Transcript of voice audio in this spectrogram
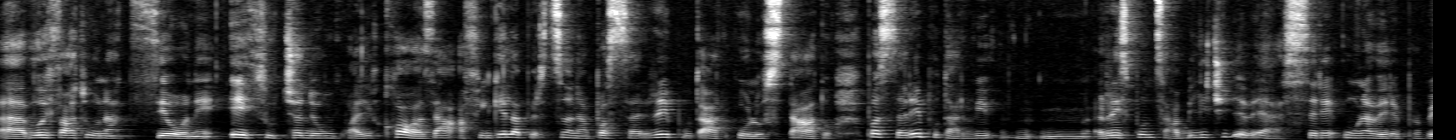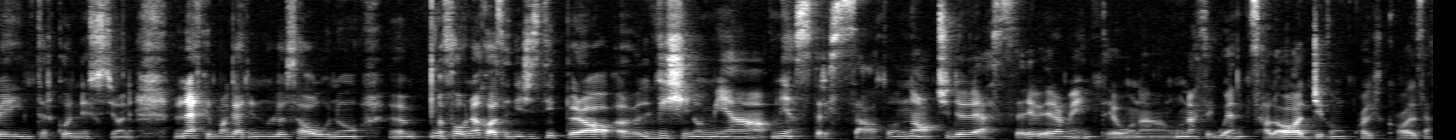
eh, voi fate un'azione e succede un qualcosa affinché la persona possa reputare, o lo Stato possa reputarvi mh, responsabili ci deve essere una vera e propria interconnessione. Non è che magari, non lo so, uno eh, fa una cosa e dice sì, però eh, il vicino mi ha, mi ha, stressato. No, ci deve essere veramente una, una sequenza logica, un qualcosa.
